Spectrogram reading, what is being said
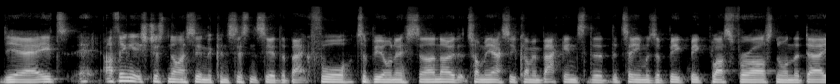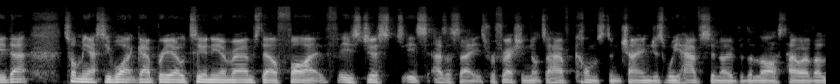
Yeah, it's. I think it's just nice in the consistency of the back four, to be honest. And I know that Tomiyasu coming back into the, the team was a big, big plus for Arsenal on the day. That Tomiyasu, White, Gabriel, Tierney, and Ramsdale five is just. It's as I say, it's refreshing not to have constant change as we have seen over the last however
